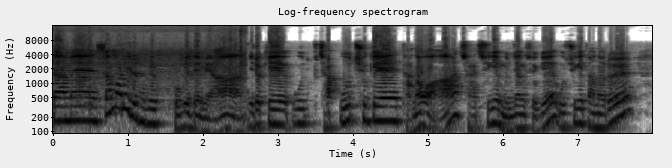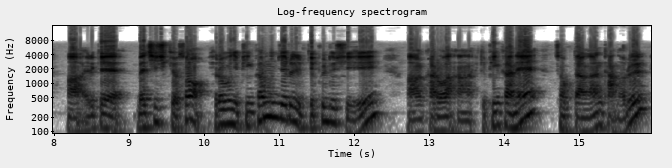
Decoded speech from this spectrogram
그 다음에 서머리를 보게 되면 이렇게 우, 자, 우측의 단어와 좌측의 문장 속에 우측의 단어를 아, 이렇게 매치시켜서 여러분이 빈칸 문제를 이렇게 풀듯이 아, 가로와 아, 이렇게 빈칸에 적당한 단어를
